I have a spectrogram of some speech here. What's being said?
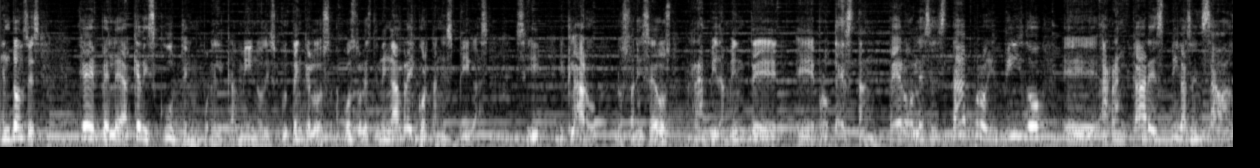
entonces, ¿Qué pelea? ¿Qué discuten por el camino? Discuten que los apóstoles tienen hambre y cortan espigas. ¿sí? Y claro, los fariseos rápidamente eh, protestan, pero les está prohibido eh, arrancar espigas en sábado.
